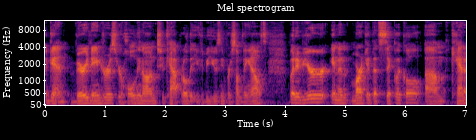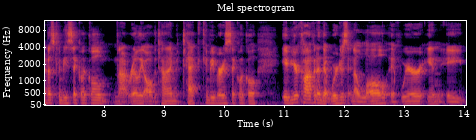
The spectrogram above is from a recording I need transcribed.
Again, very dangerous. You're holding on to capital that you could be using for something else. But if you're in a market that's cyclical, um, cannabis can be cyclical, not really all the time. Tech can be very cyclical. If you're confident that we're just in a lull, if we're in a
